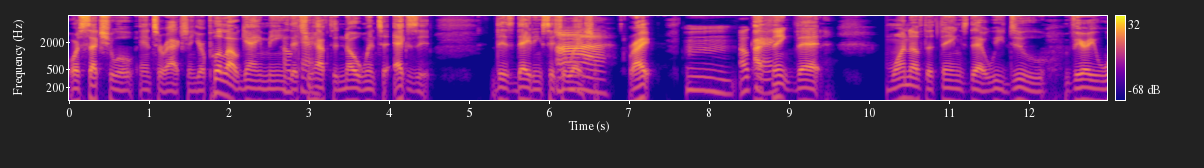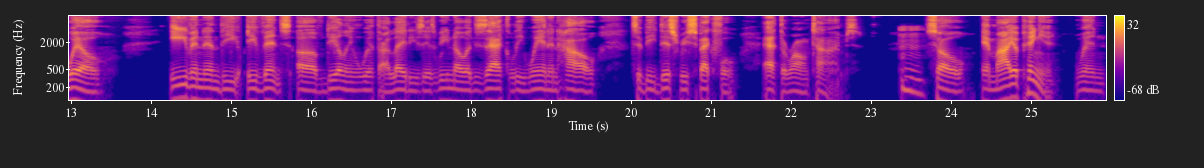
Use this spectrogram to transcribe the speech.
or sexual interaction. Your pullout game means okay. that you have to know when to exit this dating situation, ah. right? Mm, okay. I think that one of the things that we do very well even in the events of dealing with our ladies is we know exactly when and how to be disrespectful at the wrong times. Mm. So, in my opinion, when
